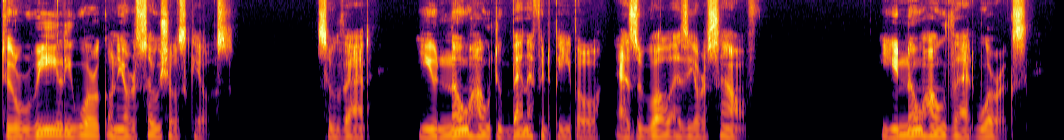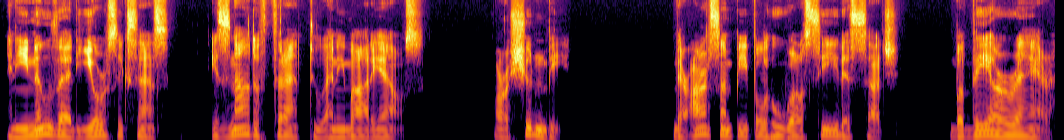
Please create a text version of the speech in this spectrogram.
to really work on your social skills, so that you know how to benefit people as well as yourself. You know how that works, and you know that your success is not a threat to anybody else, or shouldn't be. There are some people who will see it as such, but they are rare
